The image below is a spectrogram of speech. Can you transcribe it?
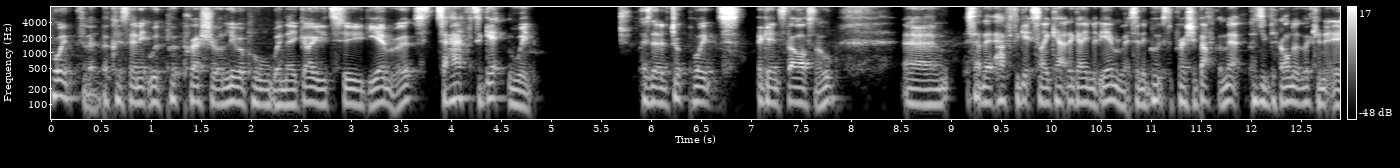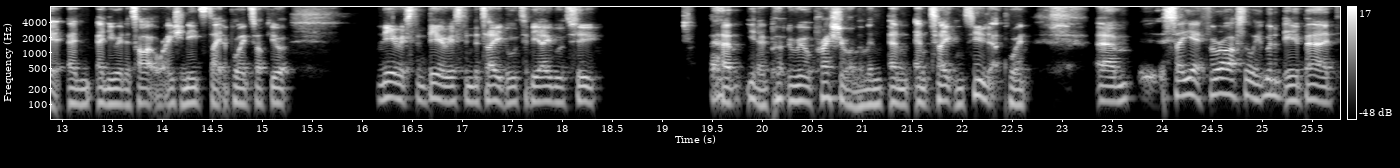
point for them because then it would put pressure on Liverpool when they go to the Emirates to have to get the win because they've dropped points against Arsenal. Um, so they'd have to get something out of the game at the Emirates, and it puts the pressure back on that. Because if you're kind of looking at it and, and you're in a title race, you need to take the points off your nearest and dearest in the table to be able to um, you know, put the real pressure on them and, and, and take them to that point. Um, so, yeah, for Arsenal, it wouldn't be a bad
